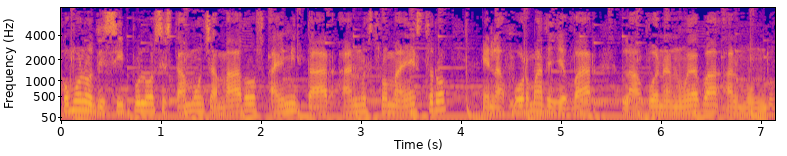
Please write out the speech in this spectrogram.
cómo los discípulos estamos llamados a imitar a nuestro Maestro en la forma de llevar la buena nueva al mundo.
